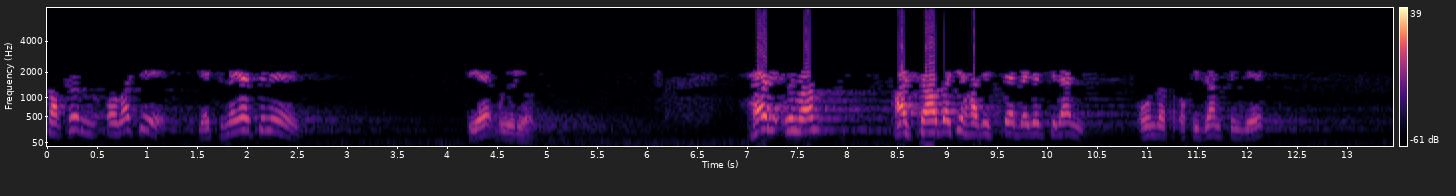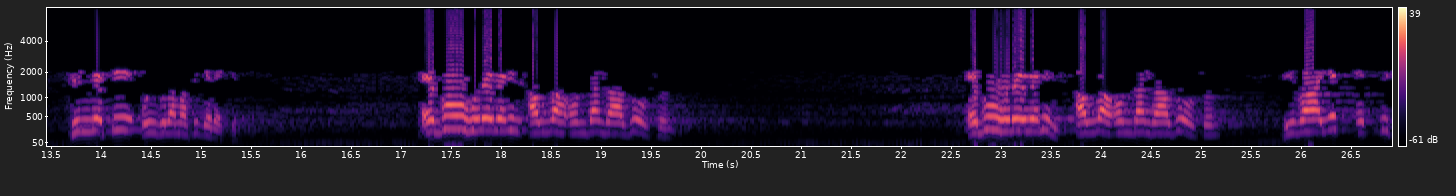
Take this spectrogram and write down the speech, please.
sakın ola ki geçmeyesiniz diye buyuruyor. Her imam aşağıdaki hadiste belirtilen, onu da okuyacağım şimdi, sünneti uygulaması gerekir. Ebu Hureyre'nin Allah ondan razı olsun, Ebu Hureyre'nin Allah ondan razı olsun, rivayet etmiş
